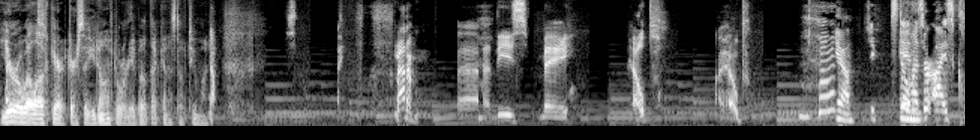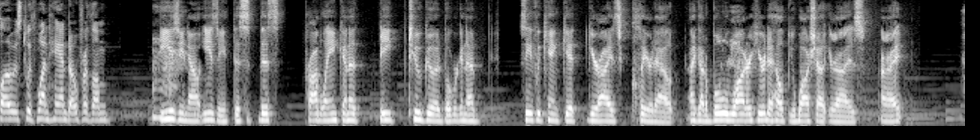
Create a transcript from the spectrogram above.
you're a well-off character, so you don't have to worry about that kind of stuff too much. No. Madam, uh, these may help. I hope. Yeah, She still And- has her eyes closed with one hand over them. easy now, easy. This this probably ain't gonna be too good, but we're gonna See if we can't get your eyes cleared out. I got a bowl of water here to help you wash out your eyes. All right.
